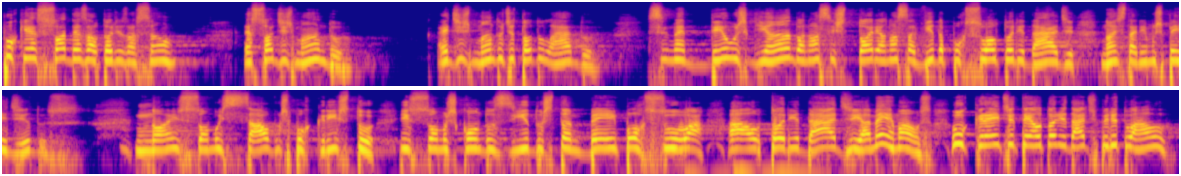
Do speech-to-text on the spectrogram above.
Porque é só desautorização, é só desmando, é desmando de todo lado se não é Deus guiando a nossa história, a nossa vida por Sua autoridade, nós estaríamos perdidos. Nós somos salvos por Cristo e somos conduzidos também por Sua autoridade. Amém, irmãos? O crente tem autoridade espiritual.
